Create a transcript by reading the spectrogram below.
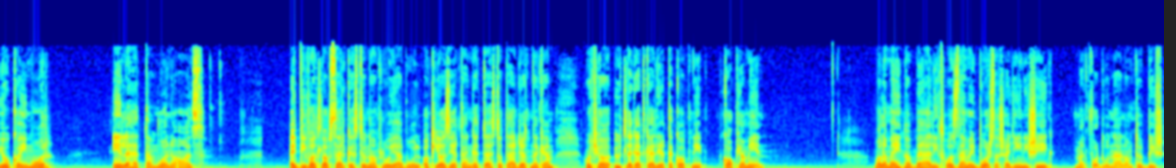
Jókai Mor, én lehettem volna az. Egy divatlap szerkesztő naplójából, aki azért engedte ezt a tárgyat nekem, hogyha ütleget kell érte kapni, kapjam én. Valamelyik nap beállít hozzám egy borzas egyéniség, megfordul nálam több is.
